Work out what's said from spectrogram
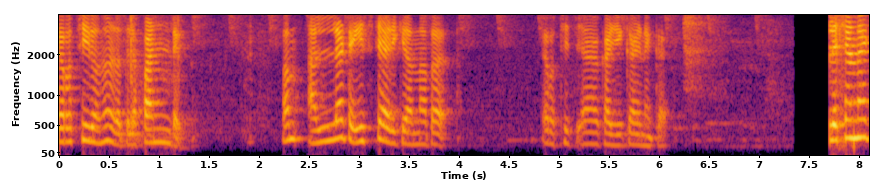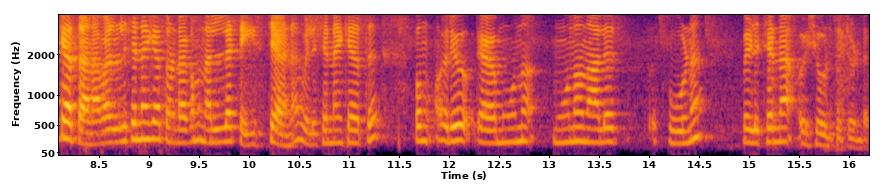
ഇറച്ചിയിലൊന്നും ഇടത്തില്ല. പണ്ട്. അപ്പം നല്ല ടേസ്റ്റ് ആയിരിക്കും അന്നത്തെ ഇറച്ചി കഴിക്കാനൊക്കെ. വെളിച്ചെണ്ണയ്ക്കകത്താണ്. വെളിച്ചെണ്ണയ്ക്കകത്ത് ഉണ്ടാക്കുമ്പോൾ നല്ല ടേസ്റ്റാണ് വെളിച്ചെണ്ണയ്ക്കകത്ത് ഇപ്പം ഒരു മൂന്ന് മൂന്നോ നാല് സ്പൂണ് വെളിച്ചെണ്ണ ഒഴിച്ചു കൊടുത്തിട്ടുണ്ട്.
